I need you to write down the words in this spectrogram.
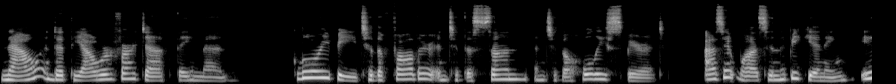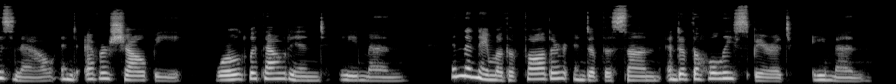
now and at the hour of our death. Amen. Glory be to the Father, and to the Son, and to the Holy Spirit, as it was in the beginning, is now, and ever shall be, world without end. Amen. In the name of the Father, and of the Son, and of the Holy Spirit. Amen.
